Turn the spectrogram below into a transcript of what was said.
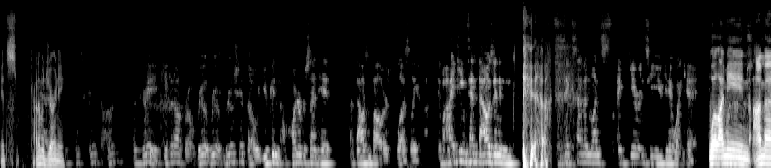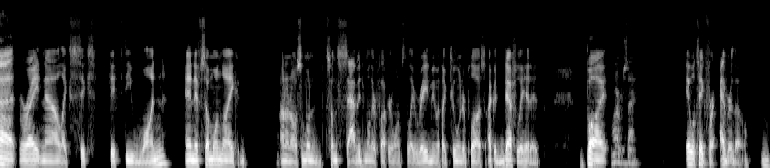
It's kind of a journey. That's great, dog. That's great. Keep it up, bro. Real, real, real shit though. You can 100 percent hit a thousand followers plus. Like if I gain 10,000 in yeah. six, seven months, I guarantee you can hit 1K. Well, I mean, 100%. I'm at right now like 651 and if someone like I don't know, someone some savage motherfucker wants to like raid me with like 200 plus, I could definitely hit it. But 100. percent it will take forever though.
